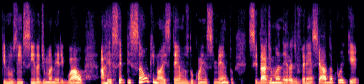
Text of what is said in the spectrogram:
que nos ensina de maneira igual, a recepção que nós temos do conhecimento se dá de maneira diferenciada, por quê?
